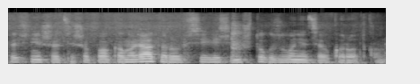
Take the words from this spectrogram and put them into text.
точніше, ці, що по акумулятору, всі 8 штук дзвоняться в короткому.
